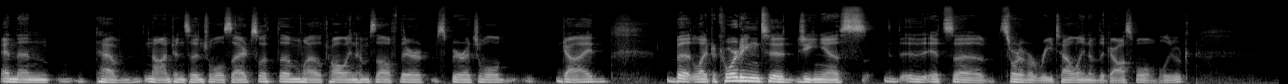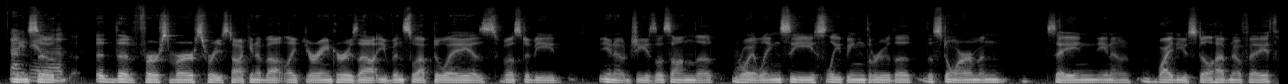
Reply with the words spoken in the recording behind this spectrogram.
and then have non-consensual sex with them while calling himself their spiritual guide but like according to genius it's a sort of a retelling of the gospel of luke and so that. Th- the first verse where he's talking about like your anchor is out you've been swept away is supposed to be you know jesus on the roiling sea sleeping through the the storm and saying you know why do you still have no faith?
